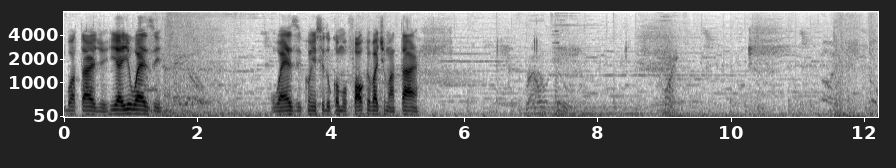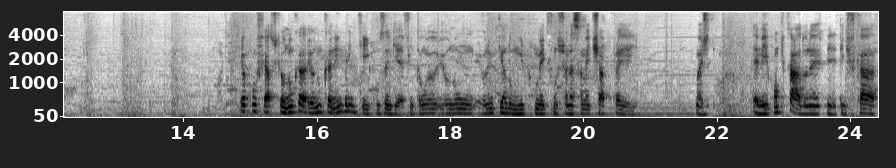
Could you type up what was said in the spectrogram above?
Boa tarde. E aí, Wesley? Wesley, conhecido como Falco, vai te matar. Eu confesso que eu nunca, eu nunca nem brinquei com o Zangief, então eu, eu, não, eu não entendo muito como é que funciona essa matchup pra ele. Mas é meio complicado, né? Ele tem que ficar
